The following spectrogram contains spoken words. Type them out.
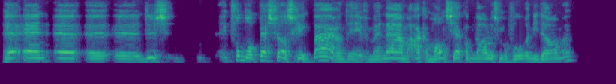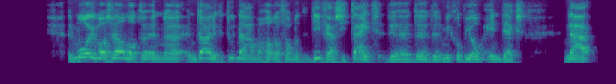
en dus ik vond dat best wel schrikbarend even. Met name Akkermansja komt nauwelijks meer voor in die dame. Het mooie was wel dat we een, een duidelijke toename hadden van de diversiteit, de, de, de microbioomindex, naar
